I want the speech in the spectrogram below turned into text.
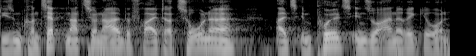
diesem Konzept national befreiter Zone als Impuls in so eine Region.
